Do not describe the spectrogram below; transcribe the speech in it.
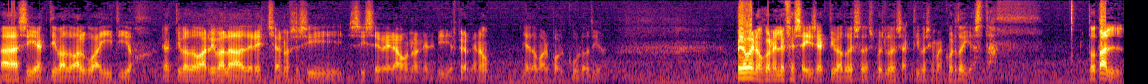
Ah, sí, he activado algo ahí, tío. He activado arriba a la derecha. No sé si, si se verá o no en el vídeo. Espero que no. Y a tomar por culo, tío. Pero bueno, con el F6 he activado eso. Después lo desactivo si me acuerdo y ya está. Total,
